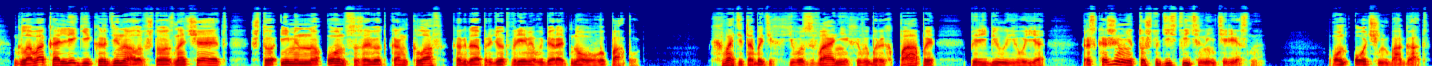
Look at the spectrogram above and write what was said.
– глава коллегии кардиналов, что означает, что именно он созовет конклав, когда придет время выбирать нового папу. «Хватит об этих его званиях и выборах папы», – перебил его я. «Расскажи мне то, что действительно интересно». «Он очень богат».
